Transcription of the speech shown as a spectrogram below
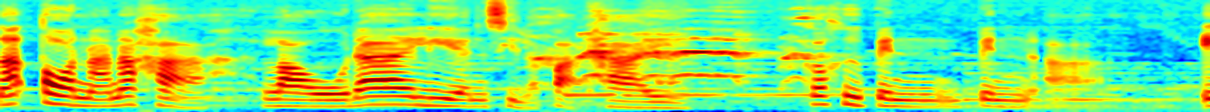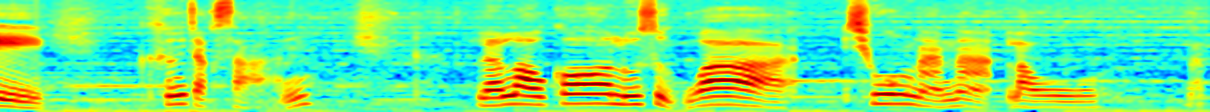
ณ ตอนนั้นนะคะเราได้เรียนศิลปะไทย ก็คือเป็นเป็น เอกเครื่องจักสาร แล้วเราก็รู้สึกว่าช่วงนั้นอะเราแบบ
